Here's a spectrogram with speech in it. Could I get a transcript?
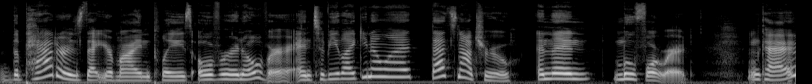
the patterns that your mind plays over and over, and to be like, you know what, that's not true, and then move forward. Okay,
